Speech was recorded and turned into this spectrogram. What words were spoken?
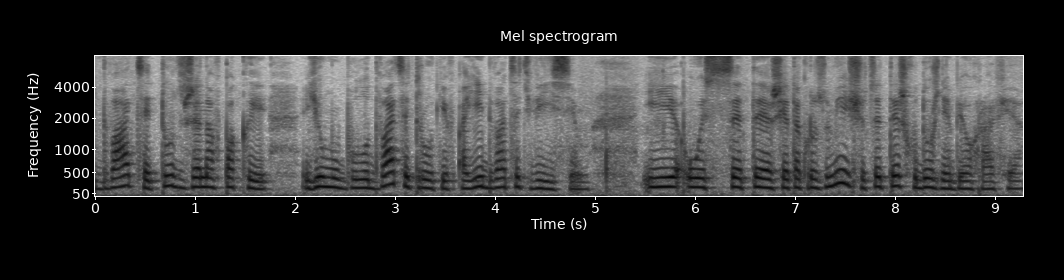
20, тут вже навпаки. Йому було 20 років, а їй 28. І ось це теж, я так розумію, що це теж художня біографія.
